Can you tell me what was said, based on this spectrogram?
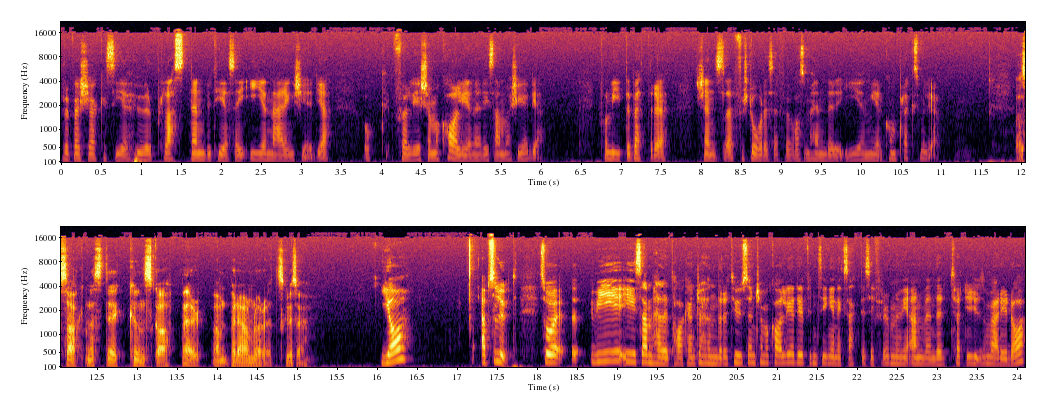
för att försöka se hur plasten beter sig i en näringskedja och följer kemikalierna i samma kedja. Få en lite bättre känsla, förståelse för vad som händer i en mer komplex miljö. Saknas det kunskaper på det här området, skulle du säga? Ja, absolut. Så eh, vi i samhället har kanske 100 000 kemikalier. Det finns ingen exakta siffror, men vi använder 30 000 varje dag.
